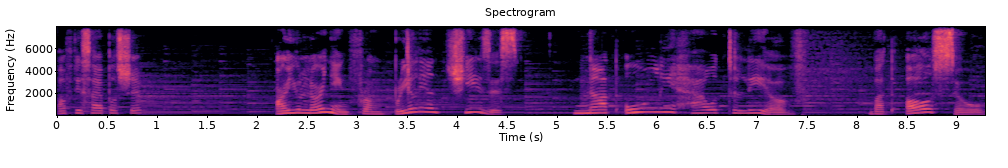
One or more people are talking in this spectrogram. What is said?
of discipleship? Are you learning from brilliant Jesus not only how to live, but also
